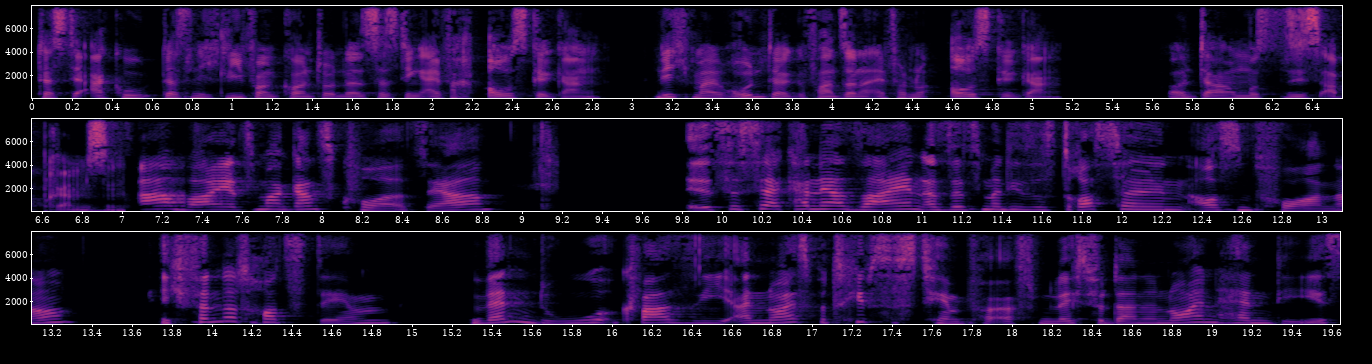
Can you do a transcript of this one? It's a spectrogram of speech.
dass der Akku das nicht liefern konnte und dann ist das Ding einfach ausgegangen. Nicht mal runtergefahren, sondern einfach nur ausgegangen. Und darum mussten sie es abbremsen. Aber jetzt mal ganz kurz, ja es ist ja, kann ja sein, also jetzt mal dieses Drosseln außen vor, ne? Ich finde trotzdem, wenn du quasi ein neues Betriebssystem veröffentlichst für deine neuen Handys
